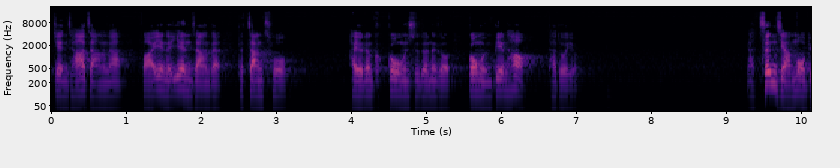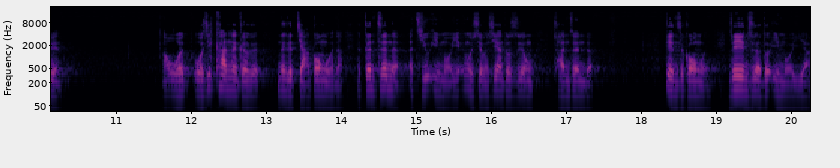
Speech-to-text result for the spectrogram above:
检察长呢。法院的院长的的章戳，还有那个公文书的那个公文编号，他都有。啊，真假莫辨。啊，我我去看那个那个假公文啊，跟真的几乎一模一样。因为什么？现在都是用传真的电子公文，连字的都一模一样。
